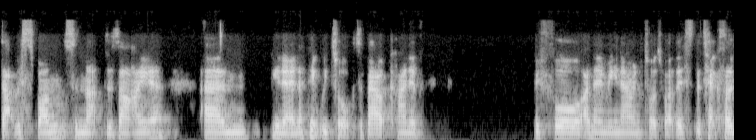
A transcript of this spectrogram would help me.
that response and that desire. Um, you know, and I think we talked about kind of before, I know me and Aaron talked about this, the textile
